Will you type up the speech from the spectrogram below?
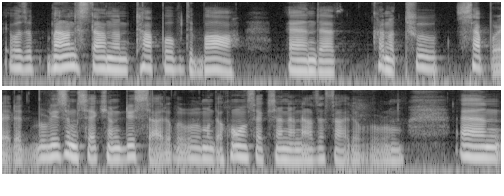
It was a bandstand on top of the bar, and uh, kind of two separated rhythm section this side of the room and the horn section on the other side of the room. And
